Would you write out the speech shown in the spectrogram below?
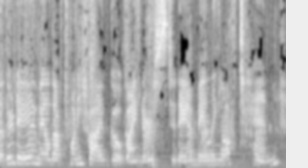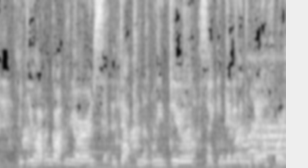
The other day I mailed off 25 goat binders. Today I'm mailing off 10. If you haven't gotten yours, definitely do so I can get it in the mail for you.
